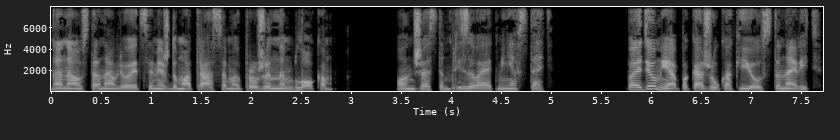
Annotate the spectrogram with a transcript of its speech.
Она устанавливается между матрасом и пружинным блоком». Он жестом призывает меня встать. Пойдем, я покажу, как ее установить».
